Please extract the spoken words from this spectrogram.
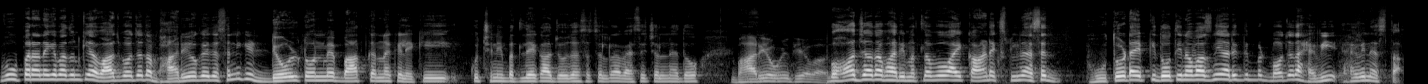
वो ऊपर आने के बाद उनकी आवाज़ बहुत ज़्यादा भारी हो गई जैसे नहीं कि ड्योल टोन में बात करने के लिए कि कुछ नहीं बदलेगा जो जैसा चल रहा है वैसे चलने दो। भारी हो गई थी आवाज़। बहुत ज़्यादा भारी मतलब वो आई कांट एक्सप्लेन ऐसे भूतों टाइप की दो तीन आवाज़ नहीं आ रही थी बट बहुत ज़्यादा हैवी हैवीनेस था।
